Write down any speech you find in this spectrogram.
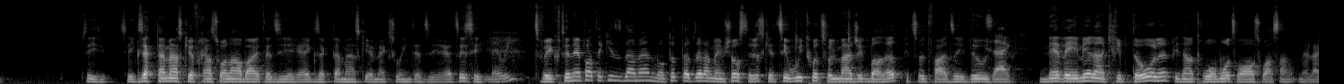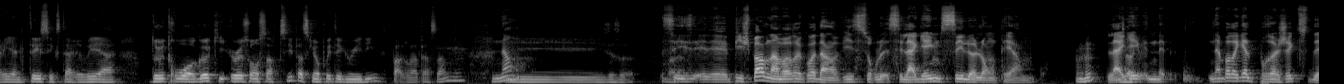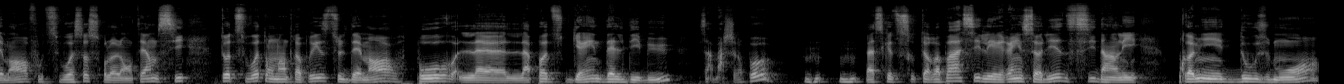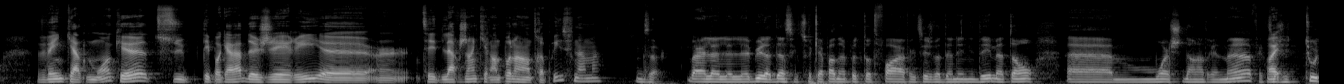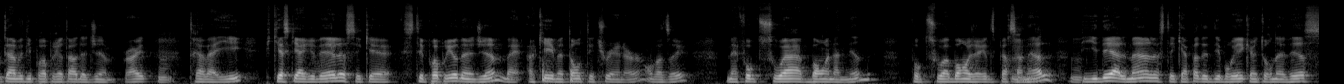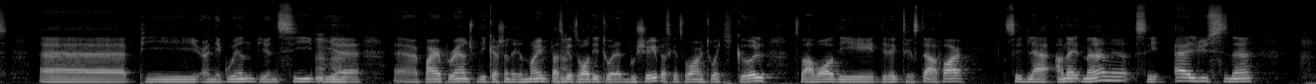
c'est exactement ce que François Lambert te dirait, exactement ce que Max Wayne te dirait. Tu sais, c'est- Ben oui. tu vas écouter n'importe qui du domaine, ils vont tous te dire la même chose. C'est juste que, tu sais, oui, toi, tu veux le Magic Bullet, puis tu veux te faire dire, dude, Exact. mets 20 000 en crypto, là, puis dans 3 mois, tu vas avoir 60. Mais la réalité, c'est que c'est arrivé à 2-3 gars qui, eux, sont sortis parce qu'ils n'ont pas été greedy. C'est pas arrivé à personne. là. Non. Et c'est ça. Euh, puis je parle n'importe quoi dans la vie. Sur le, c'est la game, c'est le long terme. Mhm, La exact. game, n- n'importe quel projet que tu démarres, faut que tu vois ça sur le long terme. Si toi, tu vois ton entreprise, tu le démarres pour la, la pas du gain dès le début, ça marchera pas. Mhm, Parce que tu n'auras pas assez les reins solides si dans les premiers 12 mois, 24 mois, que tu n'es pas capable de gérer euh, un, de l'argent qui rentre pas dans l'entreprise finalement. Exact. Ben, le, le- le but là-dedans, c'est que tu sois capable d'un peu de tout faire. Fait que, je vais te donner une idée. Mettons, euh, moi, je suis dans l'entraînement. Fait que, tu sais, Ouais. J'ai tout le temps vu des propriétaires de gym, right? Mm. Travailler. Puis qu'est-ce qui arrivait, là, c'est que si tu es propriétaire d'un gym, ben, OK, mettons, tu es trainer, on va dire. Mais il faut que tu sois bon en admin. faut que tu sois bon à gérer du personnel. Mm. Puis idéalement, là, si tu es capable de te débrouiller avec un tournevis, euh, puis un aiguine, puis une scie, puis Mhm. euh, euh, un pipe wrench, puis des cochonneries de même, parce que tu vas avoir des toilettes bouchées, parce que tu vas avoir un toit qui coule, tu vas avoir des, de l'électricité à faire. C'est de la. Honnêtement, là, c'est hallucinant.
